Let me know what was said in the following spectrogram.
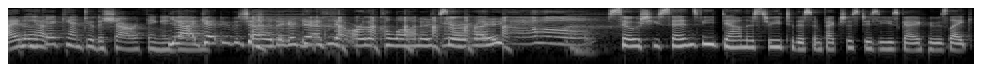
I like, have. I can't do the shower thing again. yeah, I can't do the shower thing again. Yeah, or the colonics, or right. Oh. So she sends me down the street to this infectious disease guy who's like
